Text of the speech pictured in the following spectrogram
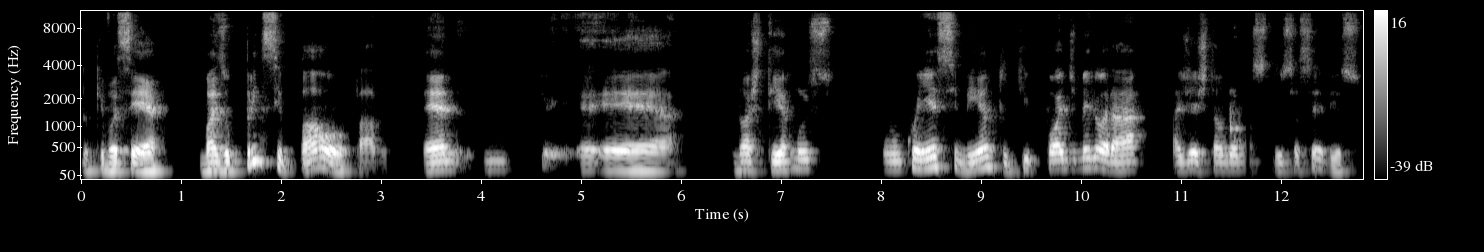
do que você é. Mas o principal, Pablo, é, é, é nós termos um conhecimento que pode melhorar a gestão do, do seu serviço.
